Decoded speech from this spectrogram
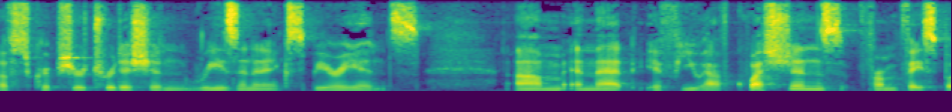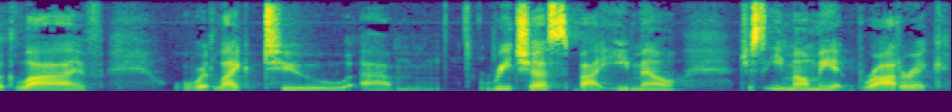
of scripture, tradition, reason, and experience. Um, and that if you have questions from Facebook Live or would like to um, reach us by email, just email me at broderick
